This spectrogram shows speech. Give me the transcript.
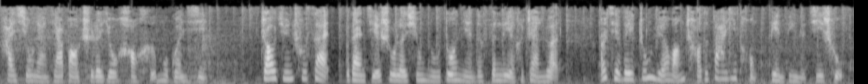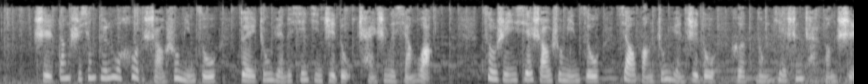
汉匈两家保持了友好和睦关系。昭君出塞不但结束了匈奴多年的分裂和战乱，而且为中原王朝的大一统奠定了基础，使当时相对落后的少数民族对中原的先进制度产生了向往，促使一些少数民族效仿中原制度和农业生产方式。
